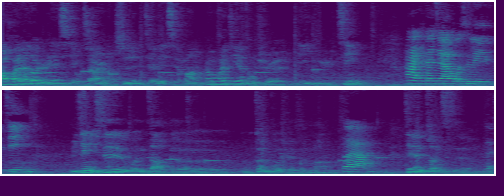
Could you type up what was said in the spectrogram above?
好，欢迎来到语文练习，我是阿元老师。你今天练习了吗？让我们欢迎今天的同学李雨静。嗨，大家，我是李雨静。雨静，你是文藻的五专部的学生吗？对啊，今年专四了，对，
